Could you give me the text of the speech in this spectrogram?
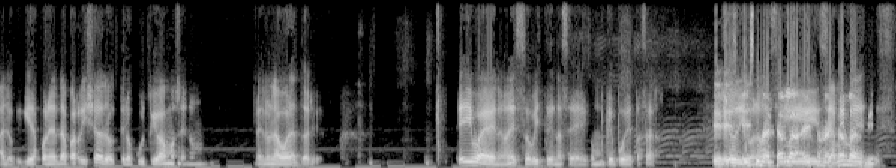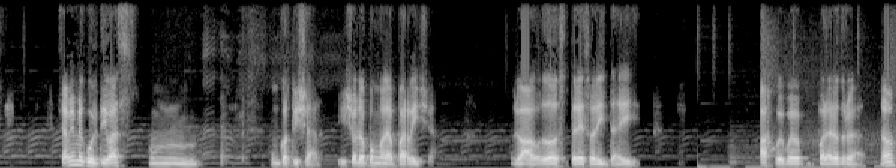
a, lo que quieras poner en la parrilla, lo, te lo cultivamos en un, en un laboratorio. Y bueno, eso, viste, no sé cómo qué puede pasar. Yo digo, ¿no? si, a mí me, si a mí me cultivas un, un costillar y yo lo pongo en la parrilla, lo hago dos, tres horitas ahí, bajo después para el otro lado, ¿no?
